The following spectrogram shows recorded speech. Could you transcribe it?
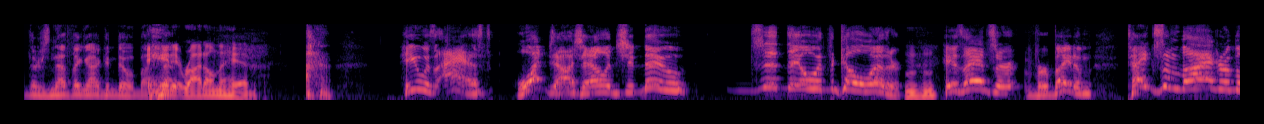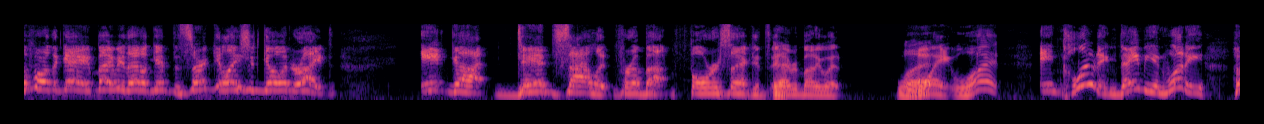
there's nothing I can do about it. Hit that. it right on the head. He was asked what Josh Allen should do to deal with the cold weather. Mm-hmm. His answer, verbatim, take some Viagra before the game, baby. That'll get the circulation going right. It got dead silent for about four seconds, and everybody went, What? Wait, what? Including Damien Woody, who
